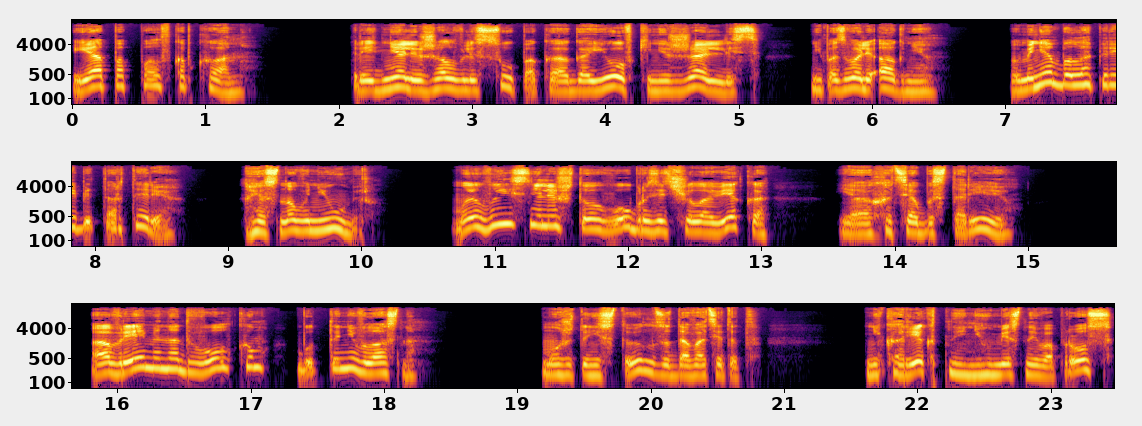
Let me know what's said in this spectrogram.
я попал в капкан. Три дня лежал в лесу, пока гаевки не сжалились, не позвали Агнию. У меня была перебита артерия, но я снова не умер. Мы выяснили, что в образе человека — я хотя бы старею. А время над волком будто не властно. Может, и не стоило задавать этот некорректный, неуместный вопрос,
